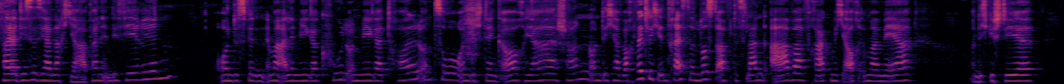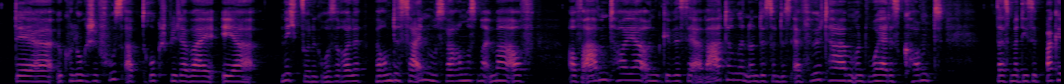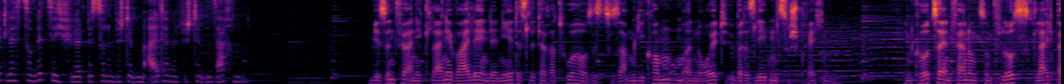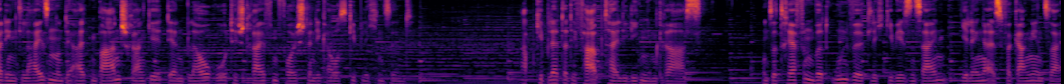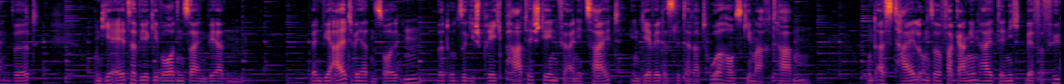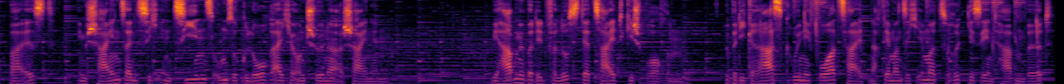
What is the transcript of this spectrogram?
Ich fahre ja dieses Jahr nach Japan in die Ferien und es finden immer alle mega cool und mega toll und so. Und ich denke auch, ja, schon. Und ich habe auch wirklich Interesse und Lust auf das Land, aber frage mich auch immer mehr. Und ich gestehe, der ökologische Fußabdruck spielt dabei eher nicht so eine große Rolle. Warum das sein muss, warum muss man immer auf, auf Abenteuer und gewisse Erwartungen und das und das erfüllt haben und woher das kommt, dass man diese Bucketlist so mit sich führt bis zu einem bestimmten Alter mit bestimmten Sachen. Wir sind für eine kleine Weile in der Nähe des Literaturhauses zusammengekommen, um erneut über das Leben zu sprechen. In kurzer Entfernung zum Fluss, gleich bei den Gleisen und der alten Bahnschranke, deren blau-rote Streifen vollständig ausgeblichen sind. Abgeblätterte Farbteile liegen im Gras. Unser Treffen wird unwirklich gewesen sein, je länger es vergangen sein wird und je älter wir geworden sein werden, wenn wir alt werden sollten, wird unser Gespräch Pate stehen für eine Zeit, in der wir das Literaturhaus gemacht haben und als Teil unserer Vergangenheit, der nicht mehr verfügbar ist, im Schein seines sich Entziehens umso glorreicher und schöner erscheinen. Wir haben über den Verlust der Zeit gesprochen, über die grasgrüne Vorzeit, nach der man sich immer zurückgesehnt haben wird,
